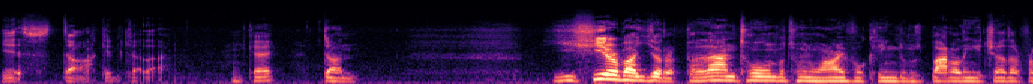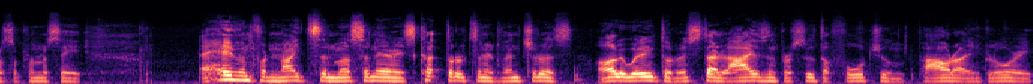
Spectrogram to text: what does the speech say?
Yes, dark in color. Okay, done. Ye hear about Europe, a land torn between rival kingdoms battling each other for supremacy. A haven for knights and mercenaries, cutthroats and adventurers, all willing to risk their lives in pursuit of fortune, power, and glory.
